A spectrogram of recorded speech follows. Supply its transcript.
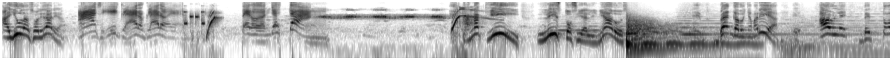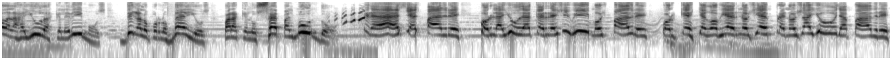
ayuda solidaria. Ah, sí, claro, claro. eh. Pero ¿dónde están? Están aquí, listos y alineados. Eh, venga, doña María, hable de todas las ayudas que le dimos. Dígalo por los medios para que lo sepa el mundo. Gracias, Padre, por la ayuda que recibimos, Padre, porque este gobierno siempre nos ayuda, Padre,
